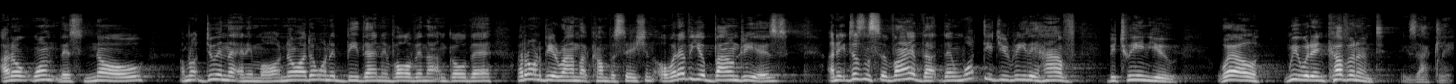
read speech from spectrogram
I don't want this, no, I'm not doing that anymore. No, I don't want to be there and involved in that and go there. I don't want to be around that conversation or whatever your boundary is, and it doesn't survive that, then what did you really have between you? Well, we were in covenant. Exactly.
